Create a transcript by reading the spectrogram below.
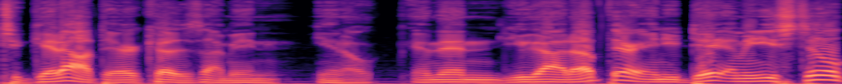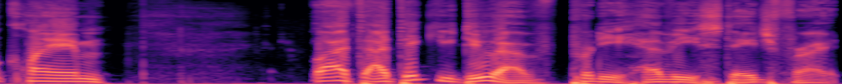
to get out there because I mean, you know, and then you got up there and you did. I mean, you still claim. Well, I, th- I think you do have pretty heavy stage fright,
